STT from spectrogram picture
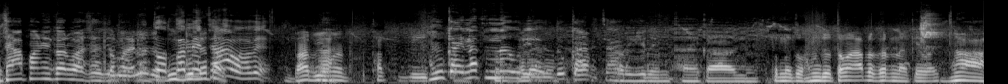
ચા પાણી કરવા છે. તમે તો તમે જાઓ હવે. ભાભી થાકી ગઈ. હું કઈ નથી નવ દુકાન અરે એને એમ થાય કે આ તમે તો સમજો તમે આપણે ઘરના કહેવાય. હા.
